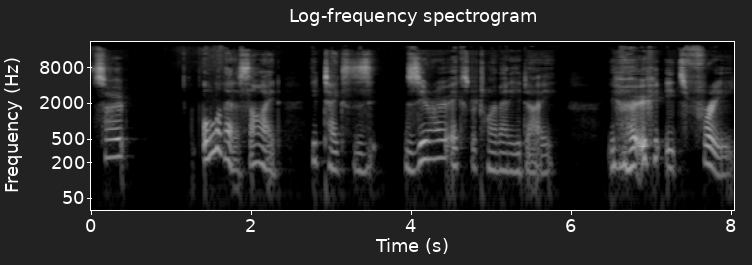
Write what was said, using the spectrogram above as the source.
So, all of that aside, it takes z- zero extra time out of your day. You know, it's free.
